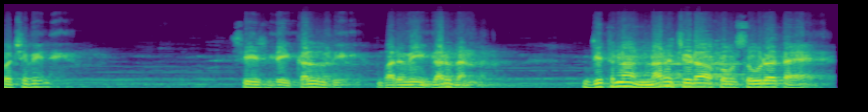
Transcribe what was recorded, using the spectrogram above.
ਕੁਝ ਵੀ ਨਹੀਂ। ਸੀਸ ਦੀ ਕਲ ਦੀ ਭਰਵੀਂ ਗਰਦਨ, ਜਿਤਨਾ ਨਰ ਚਿੜਾ ਖੂਬਸੂਰਤ ਹੈ,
